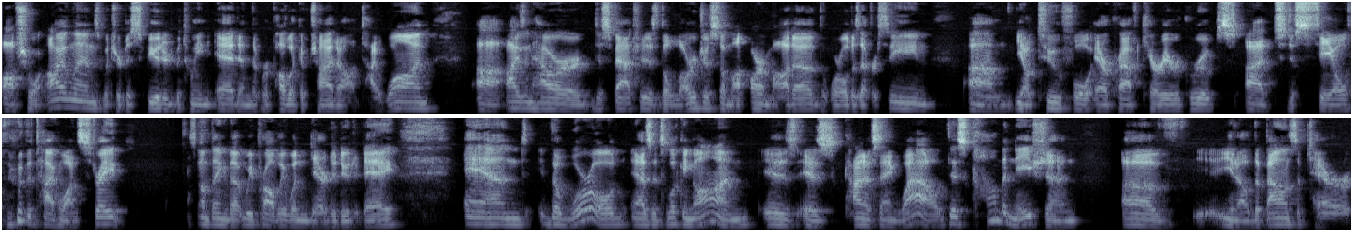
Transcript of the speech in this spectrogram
offshore islands, which are disputed between it and the Republic of China on Taiwan. Uh, Eisenhower dispatches the largest armada the world has ever seen um, you know, two full aircraft carrier groups uh, to just sail through the Taiwan Strait, something that we probably wouldn't dare to do today. And the world, as it's looking on, is is kind of saying, "Wow, this combination of you know the balance of terror,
